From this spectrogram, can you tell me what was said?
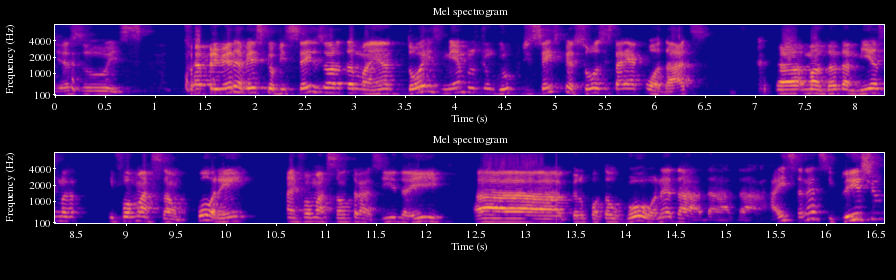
Jesus. Foi a primeira vez que eu vi seis horas da manhã dois membros de um grupo de seis pessoas estarem acordados, uh, mandando a mesma informação. Porém, a informação trazida aí uh, pelo portal Go, né, da, da, da Raíssa, né, Simplício,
